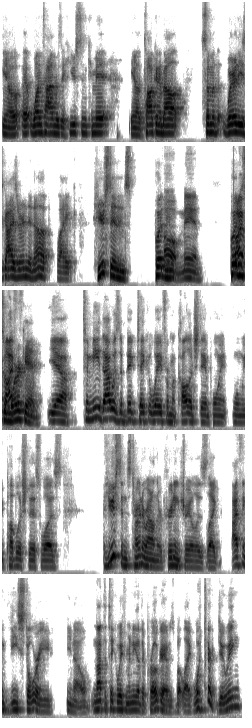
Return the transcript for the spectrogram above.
you know, at one time was a Houston commit. You know, talking about some of the, where these guys are ending up, like Houston's putting. Oh man, putting by, some by, work in. Yeah, to me, that was the big takeaway from a college standpoint when we published this was Houston's turnaround on the recruiting trail is like I think the story, you know, not to take away from any other programs, but like what they're doing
